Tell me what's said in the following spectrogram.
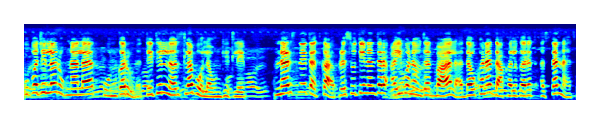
उपजिल्हा रुग्णालयात फोन करून तेथील नर्सला बोलावून घेतले. नर्सने तत्काळ प्रसूतीनंतर आई व नवजात बाळाला दवाखान्यात दाखल करत असतानाच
